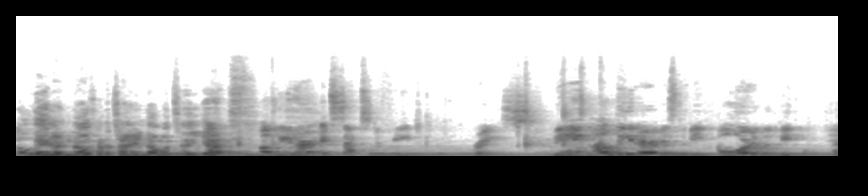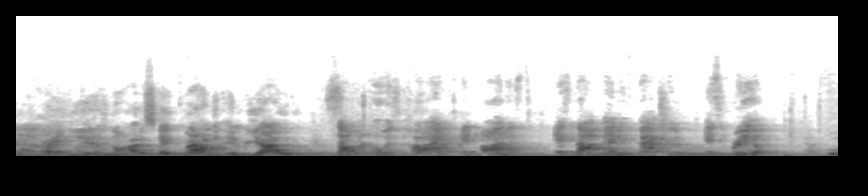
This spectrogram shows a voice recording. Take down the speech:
A leader knows how to turn a no into a yes. A leader accepts defeat with grace. Being a leader is to be for the people. And great leaders know how to stay grounded in reality. Someone who is kind and honest is not manufactured, it's real. A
